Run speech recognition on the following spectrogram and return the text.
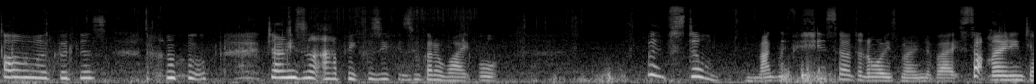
oh my goodness. Johnny's not happy because he thinks we've got to wait, but we're still magnet fishing, so I don't know what he's moaning about. Stop moaning, Jay.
